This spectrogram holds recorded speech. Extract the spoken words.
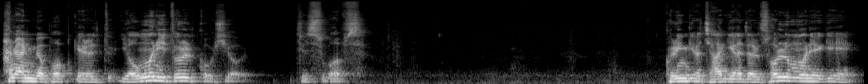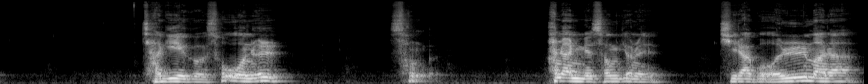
하나님의 법계를 영원히 둘 곳이 될 수가 없어. 그러니까 자기 아들 솔로몬에게 자기의 그 소원을 성, 하나님의 성전을 지라고 얼마나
